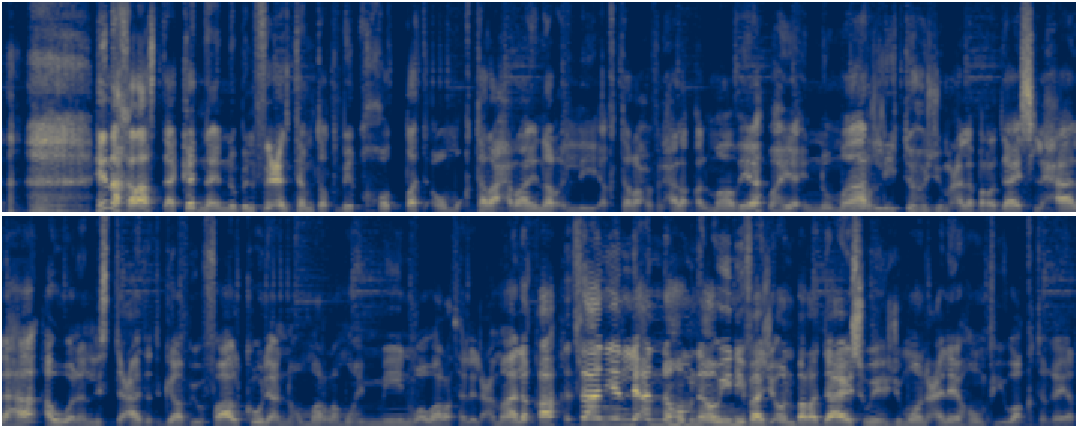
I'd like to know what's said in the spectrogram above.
هنا خلاص تأكدنا إنه بالفعل تم تطبيق خطة أو مقترح راينر اللي اقترحه في الحلقة الماضية وهي إنه مارلي تهجم على بارادايس لحالها اولا لاستعادة جابي وفالكو لأنهم مرة مهمين وورثة للعمالقة ثانيا لأنهم ناويين يفاجئون بارادايس ويهجمون عليهم في وقت غير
